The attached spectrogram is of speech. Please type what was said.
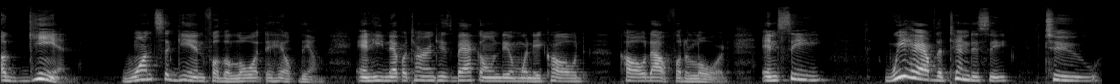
again, once again, for the Lord to help them. And he never turned his back on them when they called called out for the Lord. And see, we have the tendency to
